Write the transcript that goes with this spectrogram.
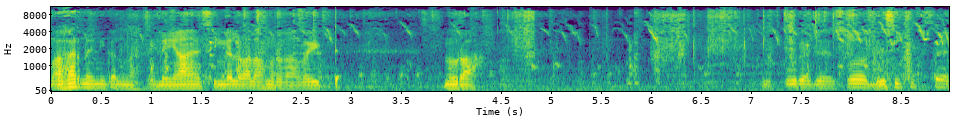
बाहर नहीं निकलना नहीं, यहाँ है सिंगल वाला मुर्गा वाइट नूरा पूरे जो देसी चिप्स है।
